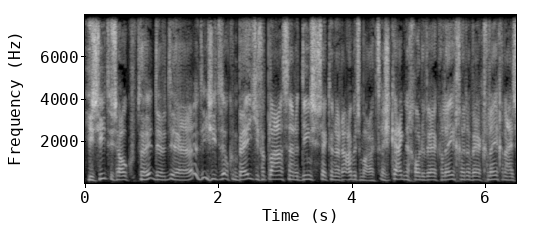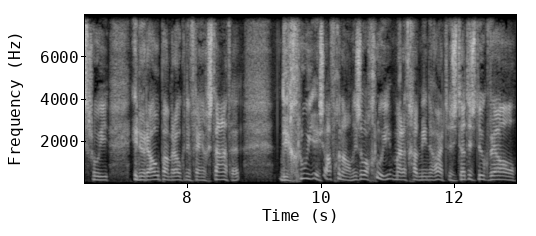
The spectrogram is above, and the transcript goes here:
Je ziet dus ook, de, de, de- je ziet het ook een beetje verplaatst naar de dienstensector, naar de arbeidsmarkt. Als je kijkt naar gewoon de, werkgelegen, de werkgelegenheidsgroei in Europa, maar ook in de Verenigde Staten. Die groei is afgenomen. Er is wel groei, maar het gaat minder hard. Dus dat is natuurlijk wel,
